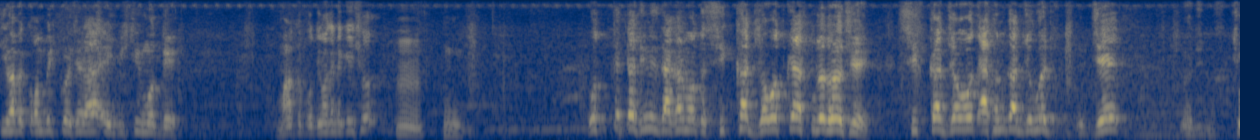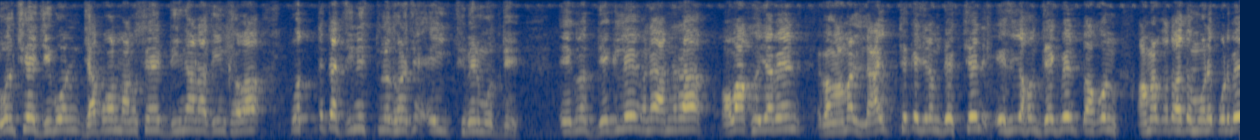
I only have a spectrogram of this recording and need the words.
কীভাবে কমপ্লিট করেছে এই বৃষ্টির মধ্যে। মাকে প্রতিমাকে ডেকেছো? হুম। হুম। প্রত্যেকটা জিনিস দেখার মতো শিক্ষার জগৎকে আর তুলে ধরেছে। শিক্ষার জগৎ এখনকার যুগে যে চলছে জীবন যাপন, মানুষের দিন আনা, দিন খাওয়া, প্রত্যেকটা জিনিস তুলে ধরেছে এই থিমের মধ্যে। এগুলো দেখলে মানে আপনারা অবাক হয়ে যাবেন এবং আমার লাইভ থেকে যেরকম দেখছেন, এসে যখন দেখবেন, তখন আমার কথা হয়তো মনে পড়বে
